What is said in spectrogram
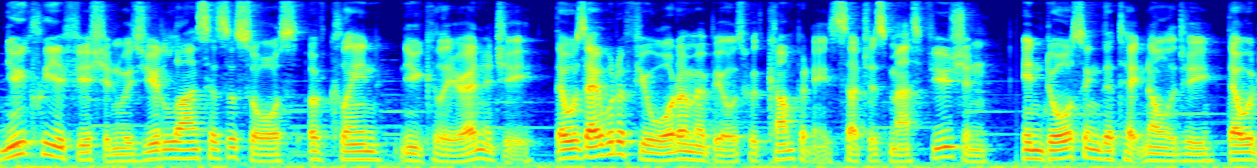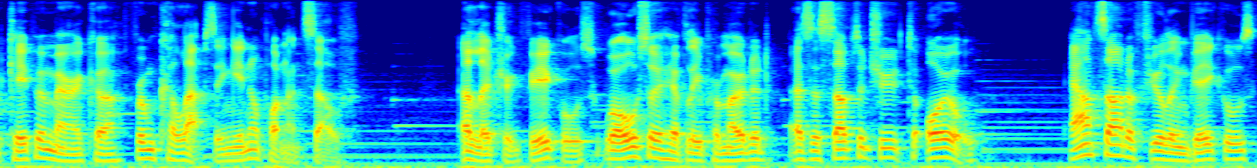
Nuclear fission was utilized as a source of clean nuclear energy that was able to fuel automobiles with companies such as Mass Fusion endorsing the technology that would keep America from collapsing in upon itself. Electric vehicles were also heavily promoted as a substitute to oil. Outside of fueling vehicles,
